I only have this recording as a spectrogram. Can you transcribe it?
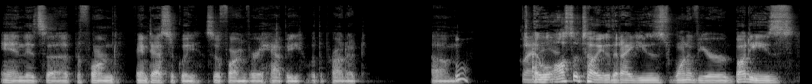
and it's uh, performed fantastically so far. I'm very happy with the product. Um, Cool. Glad I will also tell you that I used one of your buddies'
